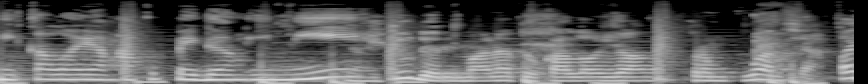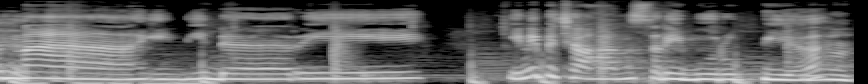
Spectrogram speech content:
Nih kalau yang aku pegang ini, Nah, itu dari mana tuh? Kalau yang perempuan siapa ya? nah ini dari ini pecahan seribu rupiah. Hmm.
